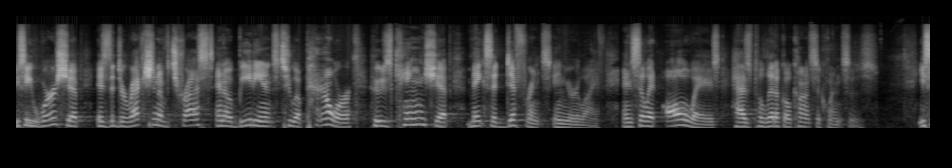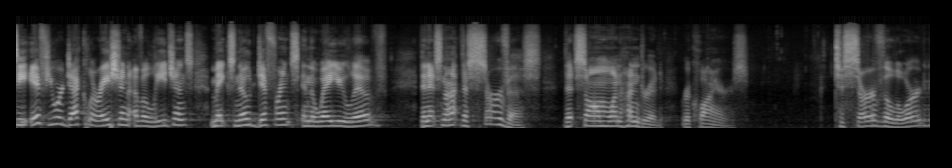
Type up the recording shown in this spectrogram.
You see, worship is the direction of trust and obedience to a power whose kingship makes a difference in your life. And so it always has political consequences. You see, if your declaration of allegiance makes no difference in the way you live, then it's not the service that Psalm 100 requires. To serve the Lord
